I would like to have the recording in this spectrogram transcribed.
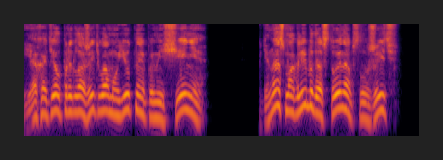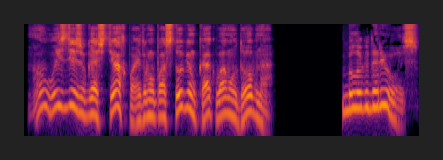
Я хотел предложить вам уютное помещение, где нас могли бы достойно обслужить. Но вы здесь в гостях, поэтому поступим, как вам удобно. Благодарю вас.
